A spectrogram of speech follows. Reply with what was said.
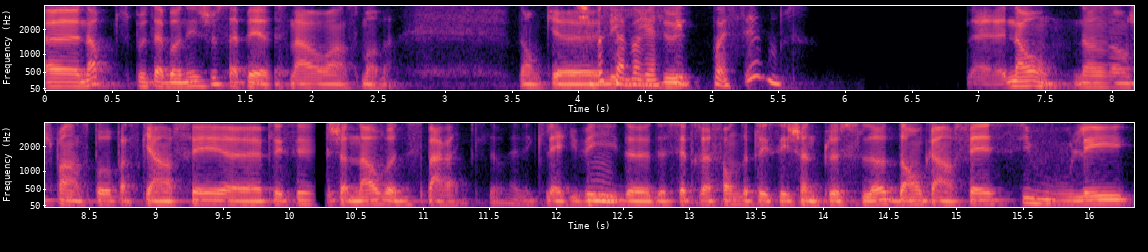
Euh, non, tu peux t'abonner juste à PS Now en ce moment. Donc, euh, je sais pas si ça va rester possible. Euh, non, non, non, je pense pas, parce qu'en fait, PlayStation Now va disparaître avec l'arrivée hmm. de, de, cette refonte de PlayStation Plus là. Donc, en fait, si vous voulez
